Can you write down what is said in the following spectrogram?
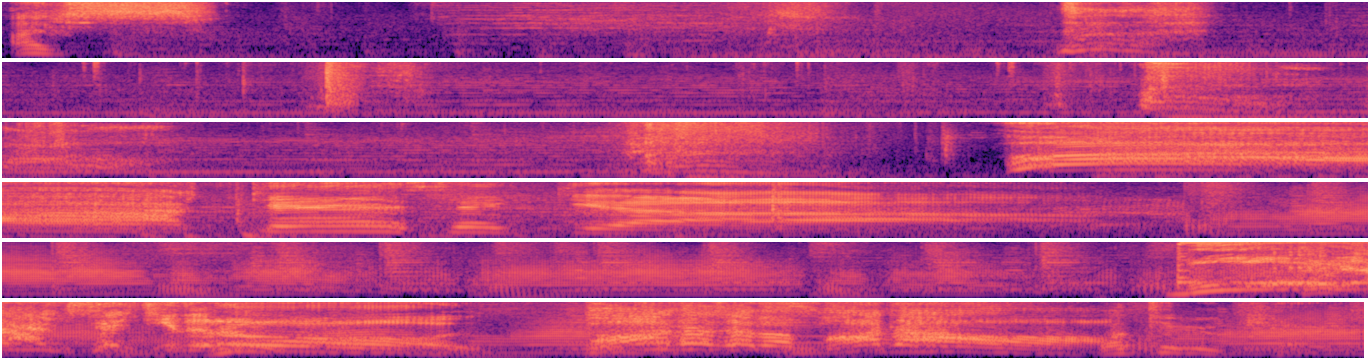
아이씨. 새끼야. 뭐야 이 새끼들은! 바다잖아 바다! You carry?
